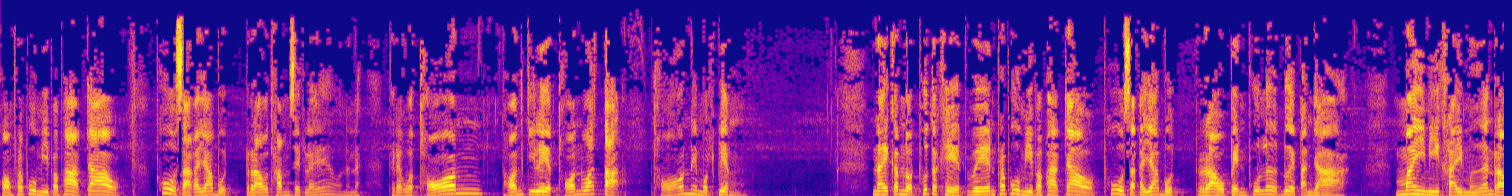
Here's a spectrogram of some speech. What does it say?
ของพระผู้มีพระภาคเจ้า ผู้สากยะบุตรเราทำเสร็จแล้วนั่นนะเรียกว่าถอนถอนกิเลสถอนวัตตะ ถอนในหมดเกลี้ยงในกำหนดพุทธเขตเว้นพระผู้มีพระภาคเจ้า ผู้สักยะบุตรเราเป็นผู้เลิศด้วยปัญญา ไม่มีใครเหมือนเรา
